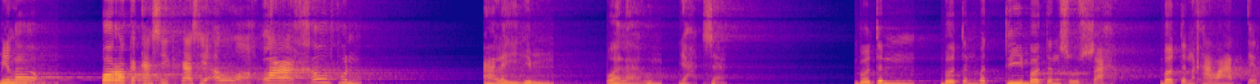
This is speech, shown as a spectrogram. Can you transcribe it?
Milo para kekasih-kekasih Allah la khaufun alaihim walahum yahzan. Mboten mboten wedi, mboten susah, mboten khawatir.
